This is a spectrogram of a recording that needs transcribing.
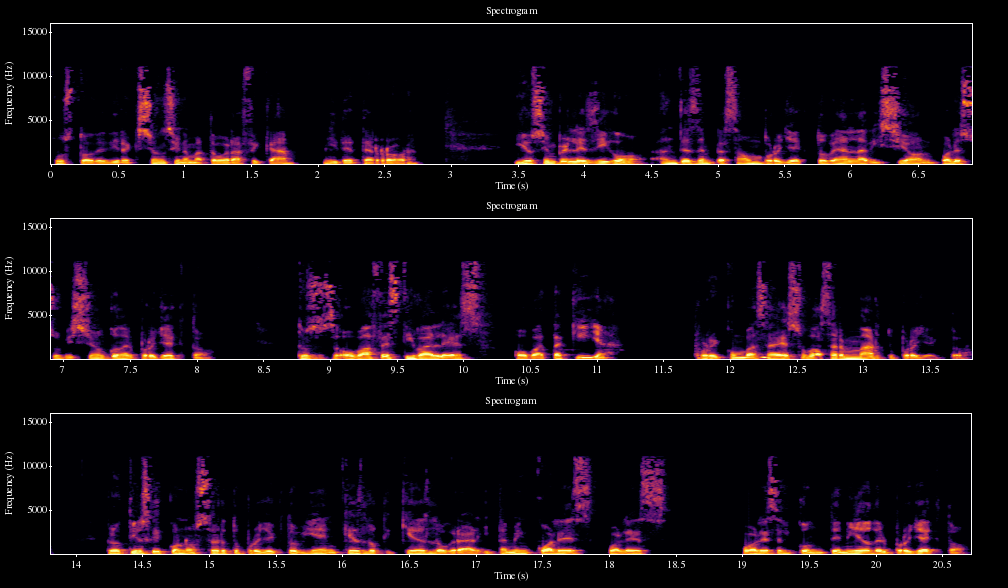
justo de dirección cinematográfica y de terror. Y yo siempre les digo, antes de empezar un proyecto, vean la visión, cuál es su visión con el proyecto. Entonces, o va a festivales o va a taquilla, porque con base a eso vas a armar tu proyecto. Pero tienes que conocer tu proyecto bien, qué es lo que quieres lograr y también cuál es, cuál es, cuál es el contenido del proyecto.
